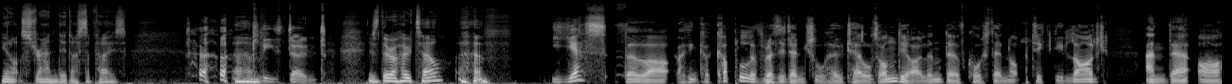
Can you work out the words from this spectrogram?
you're not stranded, I suppose. Um, Please don't. Is there a hotel? yes, there are, I think, a couple of residential hotels on the island. Though, of course, they're not particularly large. And there are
